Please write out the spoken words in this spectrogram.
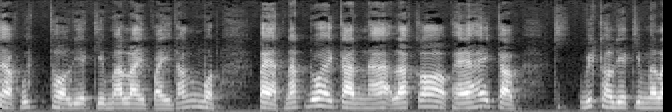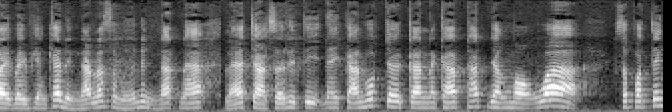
จากวิกตอเรียกิมาลัยไปทั้งหมด 8 นัดด้วยกันนะฮะแล้วก็แพ้ให้กับ วิกตอเรียกิมมาลัยไปเพียงแค่ 1 นัดและเสมอ 1 นัดนะฮะ และจากสถิติในการพบเจอกันนะครับ ทัดยังมองว่าสปอร์ติ้ง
